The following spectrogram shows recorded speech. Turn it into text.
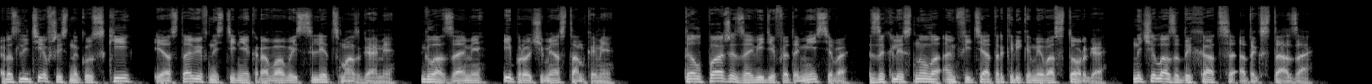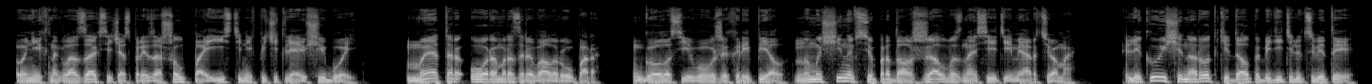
разлетевшись на куски и оставив на стене кровавый след с мозгами глазами и прочими останками. Толпа же, завидев это месиво, захлестнула амфитеатр криками восторга, начала задыхаться от экстаза. У них на глазах сейчас произошел поистине впечатляющий бой. Мэтр ором разрывал рупор. Голос его уже хрипел, но мужчина все продолжал возносить имя Артема. Ликующий народ кидал победителю цветы,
